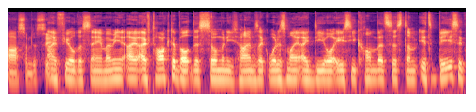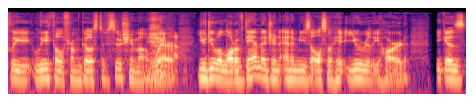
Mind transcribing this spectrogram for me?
awesome to see. I feel the same. I mean, I, I've talked about this so many times. Like, what is my ideal AC combat system? It's basically lethal from Ghost of Tsushima, where Yeah. you do a lot of damage and enemies also hit you really hard. Because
